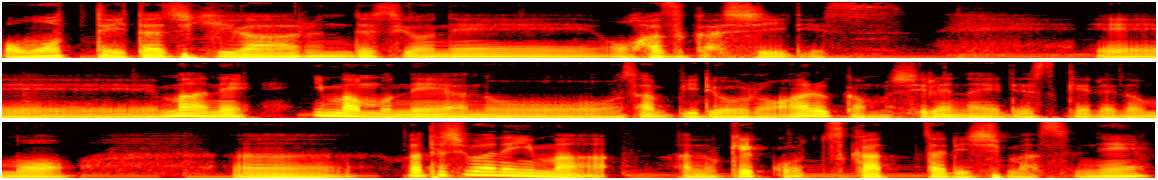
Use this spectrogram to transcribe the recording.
思っていた時期があるんですよね。お恥ずかしいです。えー、まあね、今もね、あの賛否両論あるかもしれないですけれども、うん、私はね、今、あの結構使ったりしますね。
